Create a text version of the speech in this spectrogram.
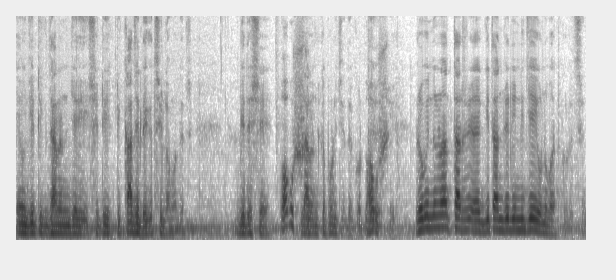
এবং যেটি জানেন যে সেটি একটি কাজে লেগেছিল আমাদের বিদেশে অবশ্যই। লালনকে পরিচিত করতে অবশ্যই। রবীন্দ্রনাথ তার গীতাঞ্জলি নিজেই অনুবাদ করেছেন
